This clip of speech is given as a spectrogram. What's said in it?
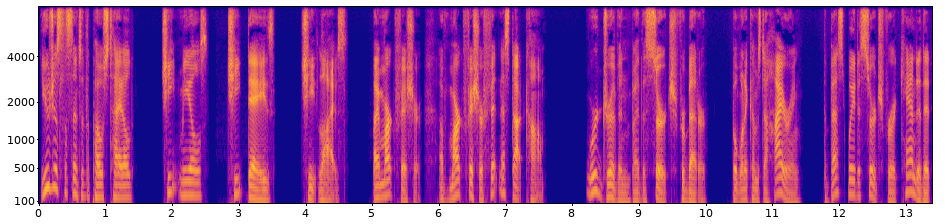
You just listened to the post titled Cheat Meals, Cheat Days, Cheat Lives by Mark Fisher of markfisherfitness.com. We're driven by the search for better, but when it comes to hiring, the best way to search for a candidate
